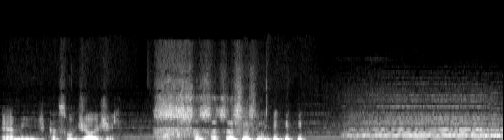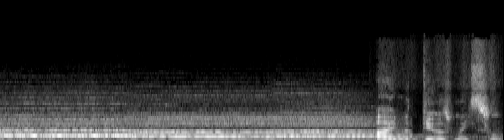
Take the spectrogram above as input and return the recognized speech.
é a minha indicação de hoje. Ai, meu Deus, mais uma.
